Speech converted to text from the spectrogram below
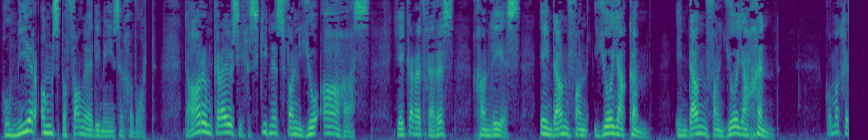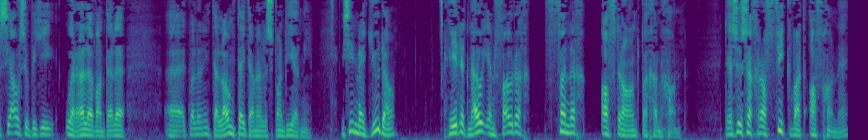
hoe meer angsbevange het die mense geword. Daarom kry ons die geskiedenis van Joahas. Jy kan dit gerus gaan lees en dan van Jojakim en dan van Jojagin. Kom ek gesels so 'n bietjie oor hulle want hulle uh, ek wil nou nie te lank tyd aan hulle spandeer nie. Jy sien met Juda het dit nou eenvoudig vinnig afdraand begin gaan. Dis soos 'n grafiek wat afgaan, hè.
